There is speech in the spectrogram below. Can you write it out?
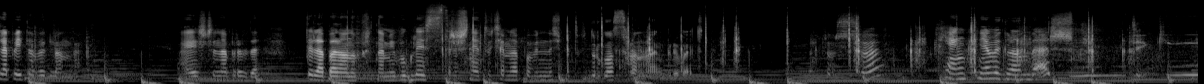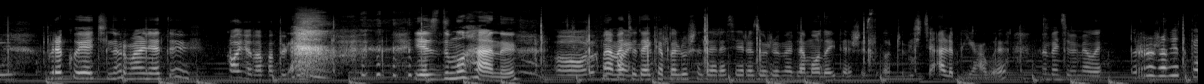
Lepiej to wygląda. A jeszcze naprawdę tyle balonów przed nami. W ogóle jest strasznie tu ciemno, powinnyśmy to w drugą stronę nagrywać. Proszę. Pięknie wyglądasz. Dzięki. Brakuje ci normalnie tych. Konia na patyku. Jest dmuchany. O, no Mamy fajnie. tutaj kapelusze, zaraz je rozłożymy. Dla młodej też jest oczywiście, ale biały. My będziemy miały różowiutkę.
